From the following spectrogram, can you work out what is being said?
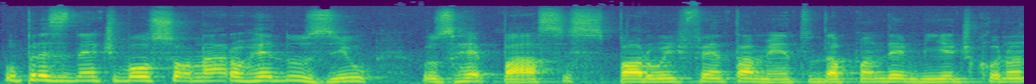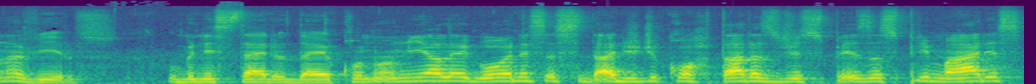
o presidente Bolsonaro reduziu os repasses para o enfrentamento da pandemia de coronavírus. O Ministério da Economia alegou a necessidade de cortar as despesas primárias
